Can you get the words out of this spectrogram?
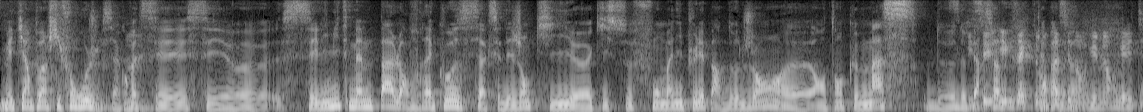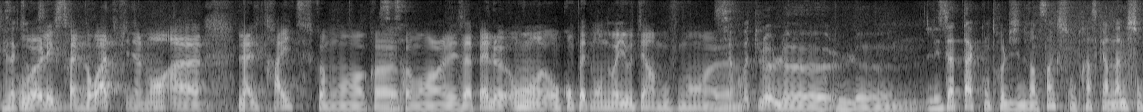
mais qui est un peu un chiffon rouge. C'est-à-dire qu'en fait, c'est, limite même pas leur vraie cause. C'est-à-dire que c'est des gens qui, qui se font manipuler par d'autres gens en tant que masse de, Ce de qui personnes. exactement passé dans le Gamergate. Exactement. Où l'extrême droite, finalement, euh, l'alt-right, comme on, comme, on les appelle, ont, ont complètement noyauté un mouvement. euh, qu'en fait, le, le- le- les attaques contre le 18-25 sont presque un hameçon.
